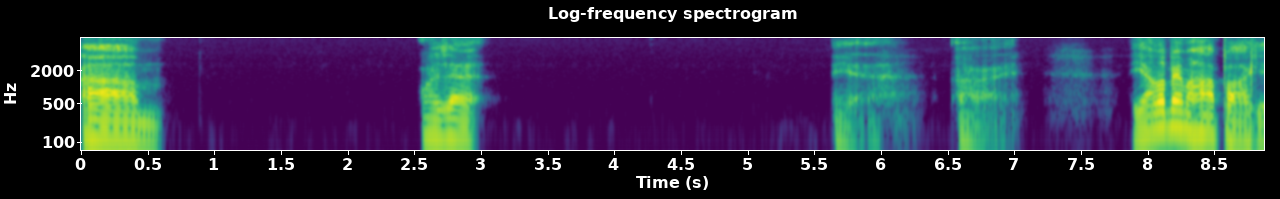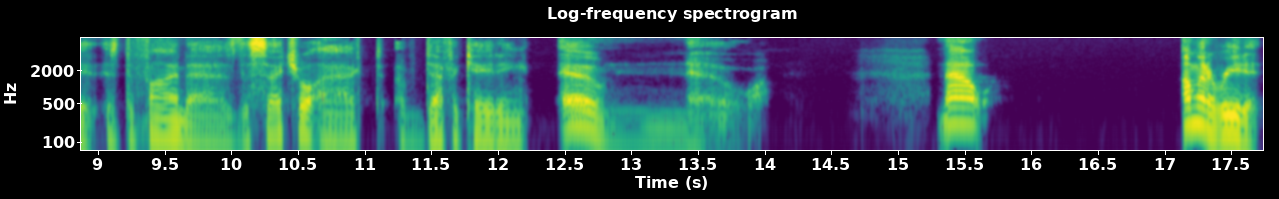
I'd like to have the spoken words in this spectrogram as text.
Um, what is that? Yeah. All right. The Alabama Hot Pocket is defined as the sexual act of defecating. Oh, no. Now, I'm going to read it.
